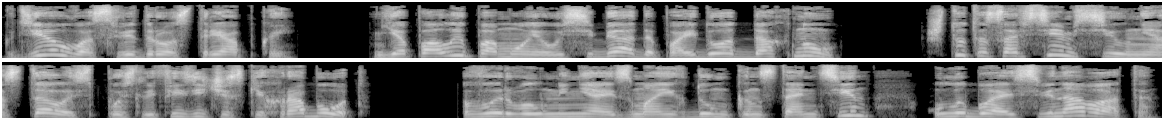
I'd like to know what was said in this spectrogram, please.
где у вас ведро с тряпкой? Я полы помою у себя, да пойду отдохну. Что-то совсем сил не осталось после физических работ». Вырвал меня из моих дум Константин, улыбаясь виновато.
